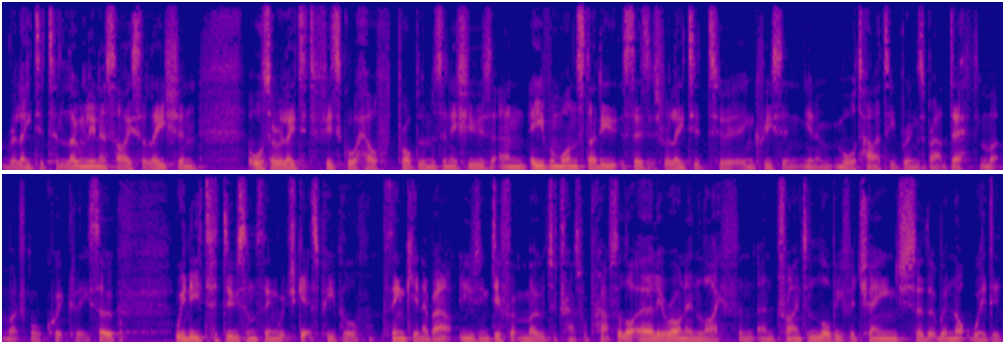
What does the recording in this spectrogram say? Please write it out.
related to loneliness, isolation, also related to physical health problems and issues. And even one study says it's related to increase in you know mortality, brings about death much more quickly. So we need to do something which gets people thinking about using different modes of transport, perhaps a lot earlier on in life, and, and trying to lobby for change so that we're not wedded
